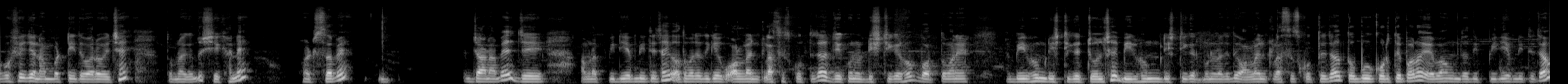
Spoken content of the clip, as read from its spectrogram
অবশ্যই যে নাম্বারটি দেওয়া রয়েছে, তোমরা কিন্তু সেখানে হোয়াটসঅ্যাপে জানাবে যে আমরা পিডিএফ নিতে চাই অথবা যদি কেউ অনলাইন ক্লাসেস করতে চাও যে কোনো ডিস্ট্রিক্টের হোক, বর্তমানে বীরভূম ডিস্ট্রিক্টের চলছে, বীরভূম ডিস্ট্রিক্টের বোনেরা যদি অনলাইন ক্লাসেস করতে চাও, তবুও করতে পারো এবং যদি পিডিএফ নিতে চাও,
